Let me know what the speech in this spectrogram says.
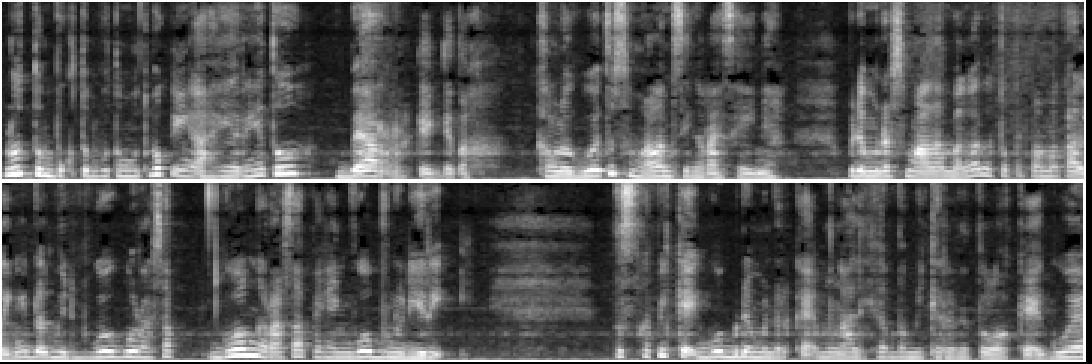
lu tumpuk tumpuk tumpuk tumpuk yang akhirnya tuh bar kayak gitu. Kalau gue tuh semalam sih ngerasainnya. Bener-bener semalam banget untuk pertama kalinya dalam hidup gue gue ngerasa gue ngerasa pengen gue bunuh diri. Terus tapi kayak gue bener-bener kayak mengalihkan pemikiran itu loh. Kayak gue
